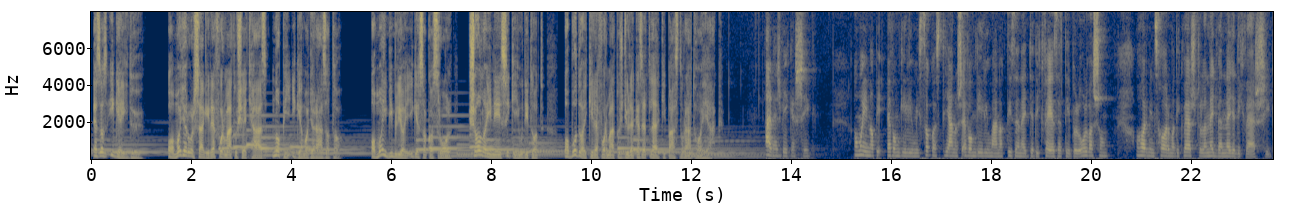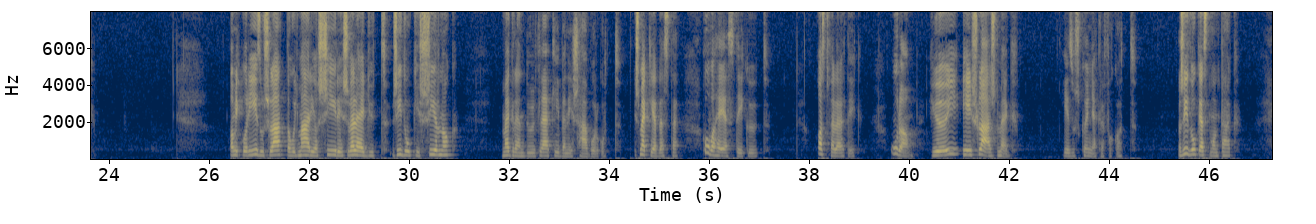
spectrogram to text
Ez az igeidő, a Magyarországi Református Egyház napi ige magyarázata. A mai bibliai ige szakaszról Sallai Sziki Juditot, a Bodajki Református Gyülekezet lelkipásztorát hallják. Áldás békesség! A mai napi evangéliumi szakaszt János evangéliumának 11. fejezetéből olvasom, a 33. verstől a 44. versig. Amikor Jézus látta, hogy Mária sír, és vele együtt zsidók is sírnak, megrendült lelkében és háborgott. És megkérdezte, hova helyezték őt? Azt felelték, Uram, jöjj és lásd meg! Jézus könnyekre fakadt. A zsidók ezt mondták,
